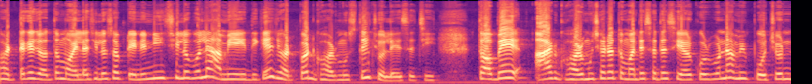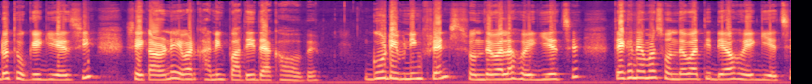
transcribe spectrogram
ঘরটাকে যত ময়লা ছিল সব টেনে নিয়েছিল বলে আমি এইদিকে ঝটপট ঘর মুছতেই চলে এসেছি। তবে আর ঘর মুছাটা তোমাদের সাথে শেয়ার করব না, আমি প্রচণ্ড থকে গিয়েছি, সেই কারণে এবার খানিক বাদেই দেখা হবে। গুড ইভিনিং ফ্রেন্ডস সন্ধেবেলা হয়ে গিয়েছে। তো এখানে আমার সন্ধ্যাবাতি দেওয়া হয়ে গিয়েছে।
